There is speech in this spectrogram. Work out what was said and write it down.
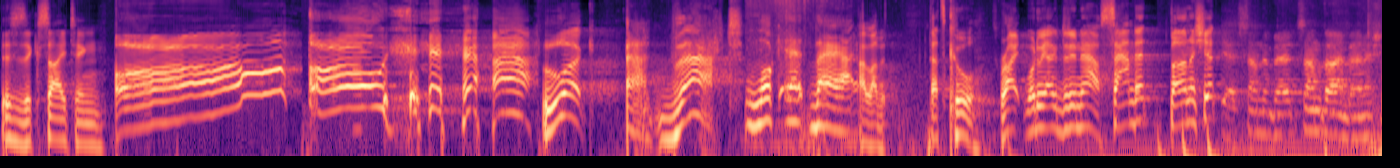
this is exciting. Oh, oh yeah! Look at that. Look at that. I love it. That's cool. Right, what do we have to do now? Sand it, burnish it. Yeah, sand and burn, sand, dye and burnish.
